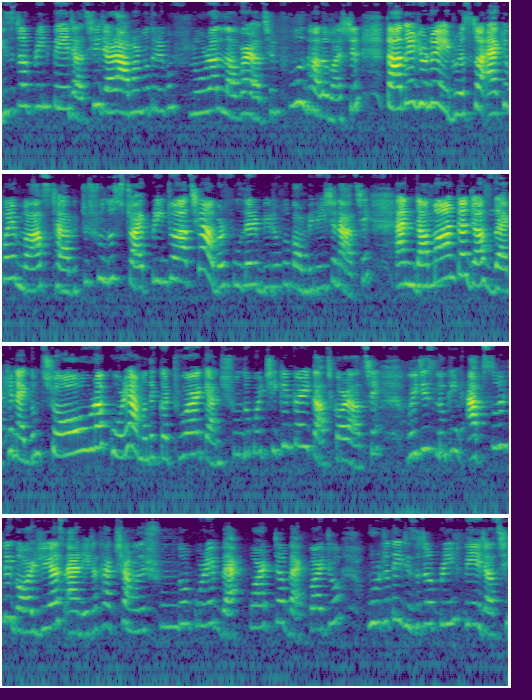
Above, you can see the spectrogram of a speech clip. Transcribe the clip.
ডিজিটাল প্রিন্ট পেয়ে যাচ্ছি। যারা আমার মতন এরকম ফ্লোরাল লাভার আছেন, ফুল ভালোবাসেন, তাদের জন্য এই ড্রেসটা একেবারে মাস্ট হ্যাভ একটু সুন্দর স্ট্রাইপ প্রিন্টও আছে, আবার ফুলের বিউটিফুল কম্বিনেশন আছে। অ্যান্ড দামানটা জাস্ট দেখেন, একদম চওড়া করে আমাদের কাটওয়ার্ক অ্যান্ড সুন্দর করে চিকেন কারি কাজ করা আছে which is looking absolutely gorgeous and এটা থাকছে আমাদের সুন্দর করে ব্যাক পার্টটা ব্যাক পার্টও পুরোটাতেই ডিজিটাল প্রিন্ট পেয়ে যাচ্ছি।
